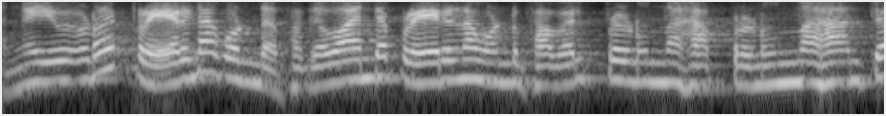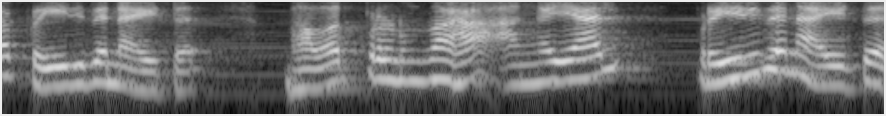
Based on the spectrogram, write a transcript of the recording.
അങ്ങയോടെ പ്രേരണ കൊണ്ട് ഭഗവാന്റെ പ്രേരണ കൊണ്ട് ഭവൽ പ്രണുന്നഹ പ്രണുന്നഹ വെച്ചാൽ പ്രേരിതനായിട്ട്. ഭവത് പ്രണുന്നഹ അങ്ങയാൽ പ്രേരിതനായിട്ട്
